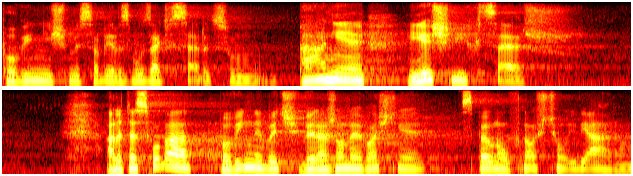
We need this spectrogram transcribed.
powinniśmy sobie wzbudzać w sercu. Panie, jeśli chcesz. Ale te słowa powinny być wyrażone właśnie z pełną ufnością i wiarą.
